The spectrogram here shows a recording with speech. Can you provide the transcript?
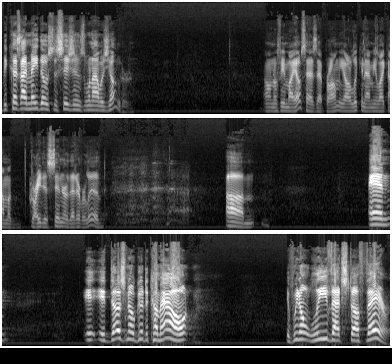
because I made those decisions when I was younger. I don't know if anybody else has that problem. Y'all are looking at me like I'm a greatest sinner that ever lived. Um, and it, it does no good to come out if we don't leave that stuff there.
